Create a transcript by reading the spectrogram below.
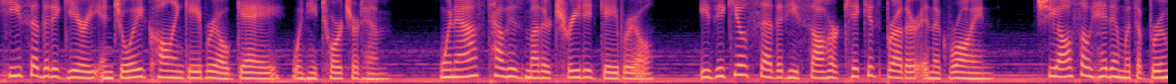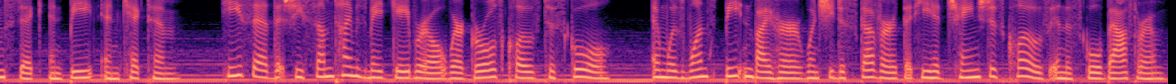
He said that Aguirre enjoyed calling Gabriel gay when he tortured him. When asked how his mother treated Gabriel, Ezekiel said that he saw her kick his brother in the groin. She also hit him with a broomstick and beat and kicked him. He said that she sometimes made Gabriel wear girls' clothes to school and was once beaten by her when she discovered that he had changed his clothes in the school bathroom.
